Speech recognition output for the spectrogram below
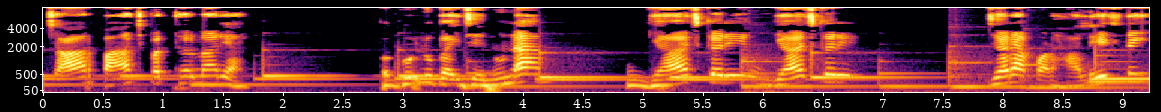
ચાર પાંચ પથ્થર માર્યા. ગોલુભાઈ જેનું નામ ઊંઘ્યા જ કરે, ઊંઘ્યા જ કરે. જરા પણ હાલે જ નહીં.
